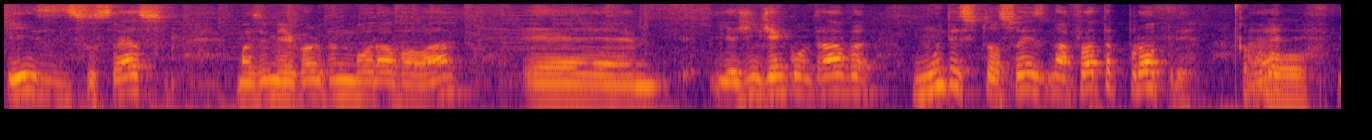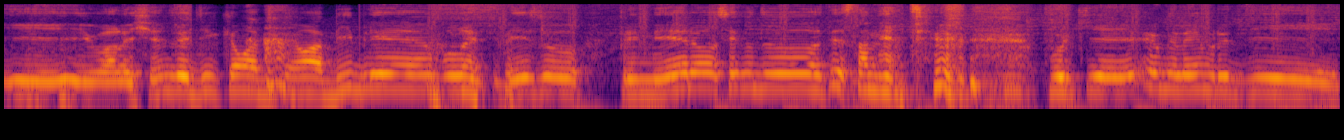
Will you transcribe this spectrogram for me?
cases de sucesso, mas eu me recordo quando morava lá, é, e a gente já encontrava muitas situações na frota própria. Né? Oh. E, e, o Alexandre eu digo que é uma, é uma Bíblia ambulante, desde o primeiro ao segundo testamento. Porque eu me lembro de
